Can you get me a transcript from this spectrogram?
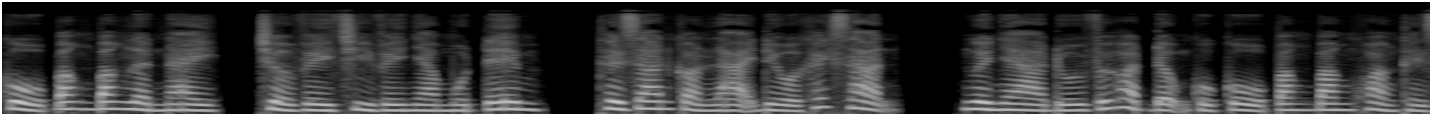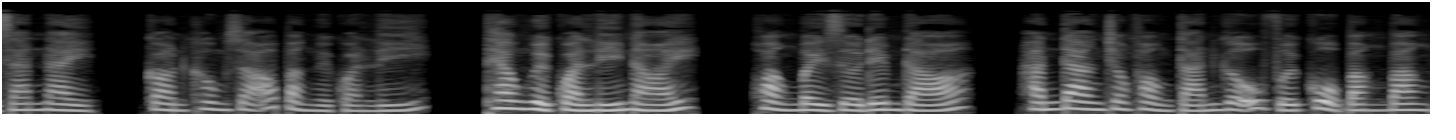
Cổ băng băng lần này trở về chỉ về nhà một đêm. Thời gian còn lại đều ở khách sạn. Người nhà đối với hoạt động của cổ băng băng khoảng thời gian này còn không rõ bằng người quản lý. Theo người quản lý nói, khoảng 7 giờ đêm đó, hắn đang trong phòng tán gẫu với cổ băng băng.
